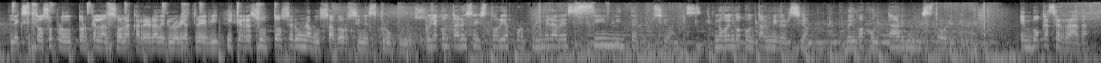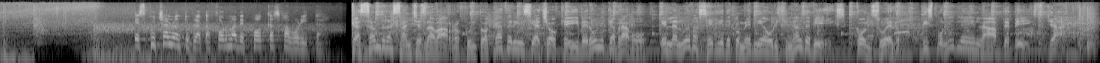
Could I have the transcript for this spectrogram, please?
el exitoso productor que lanzó la carrera de Gloria Trevi y que resultó ser un abusador sin escrúpulos. Voy a contar esa historia por primera vez sin interrupciones. No vengo a contar mi versión, vengo a contar mi historia. En boca cerrada. Escúchalo en tu plataforma de podcast favorita. Cassandra Sánchez Navarro junto a Catherine Siachoque y Verónica Bravo en la nueva serie de comedia original de VIX, Consuelo, disponible en la app de VIX ya.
